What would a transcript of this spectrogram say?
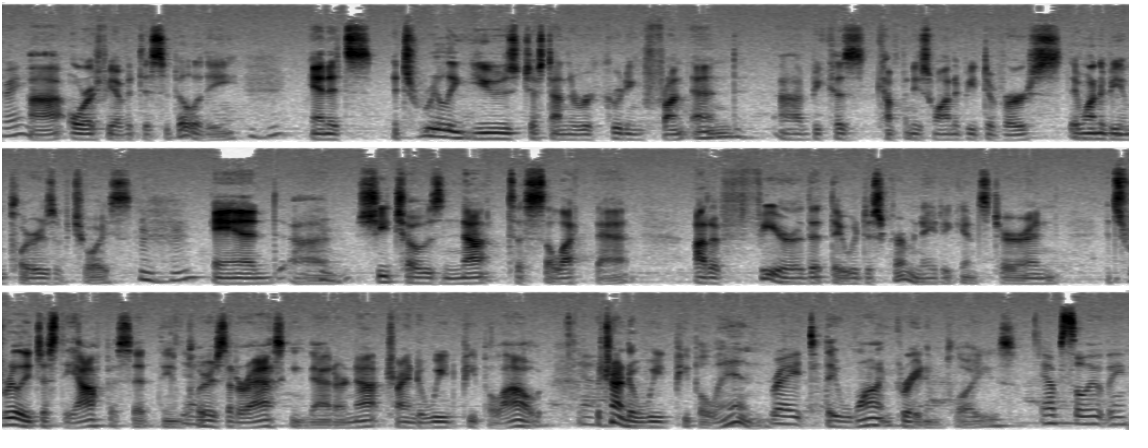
Right. uh, or if you have a disability, and it's it's really used just on the recruiting front end uh, because companies want to be diverse, they want to be employers of choice, and uh, she chose not to select that out of fear that they would discriminate against her. And. It's really just the opposite. The Yeah. employers that are asking that are not trying to weed people out. Yeah. They're trying to weed people in. Right. They want great employees. Absolutely.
